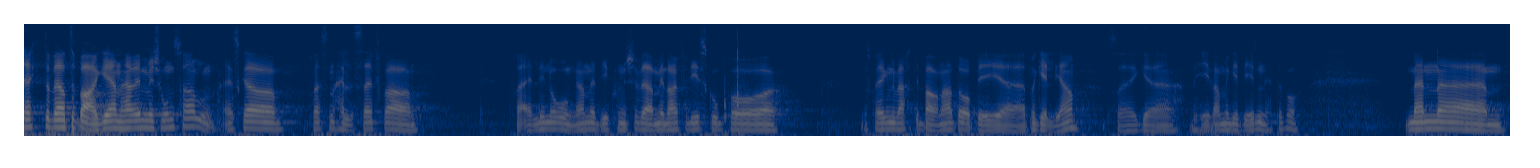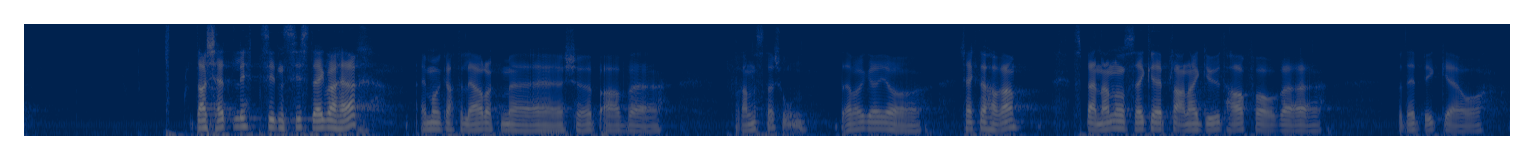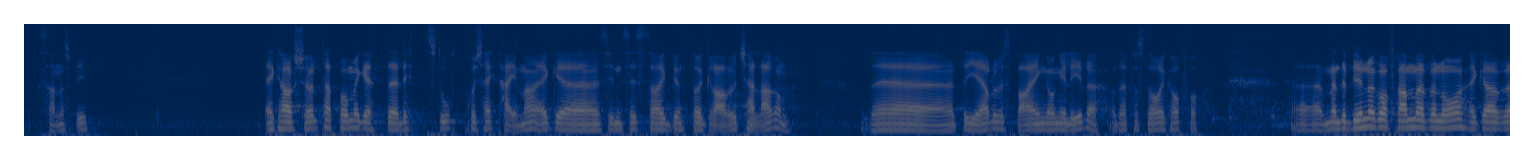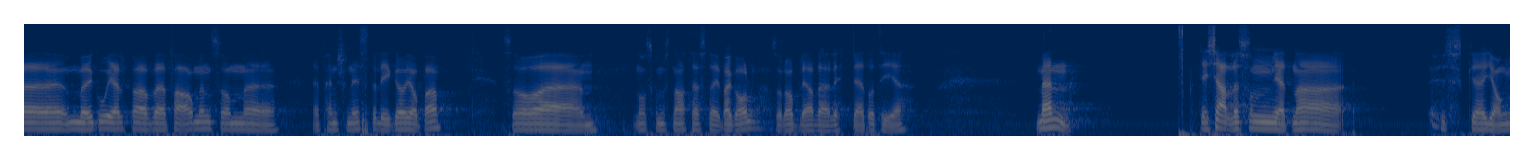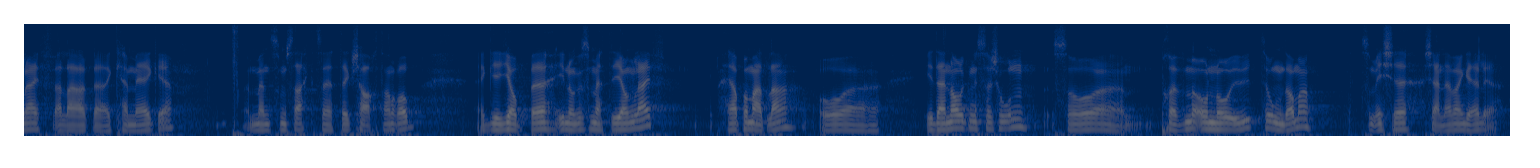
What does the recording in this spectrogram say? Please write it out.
Kjekt å være tilbake igjen her i misjonssalen. Jeg skal forresten hilse fra, fra Ellin og ungene. De kunne ikke være med i dag, for de skulle på Vi skulle egentlig vært i barnedåp eh, på Gilja, så jeg eh, hive meg i bilen etterpå. Men eh, det har skjedd litt siden sist jeg var her. Jeg må gratulere dere med kjøp av eh, brannstasjonen. Det var gøy og kjekt å høre. Spennende å se hvilke planer Gud har for, eh, for det bygget. og Sandnes by. Jeg har sjøl tatt på meg et uh, litt stort prosjekt hjemme. Jeg, uh, siden sist har jeg begynt å grave ut kjelleren. Det, det gjør du visst bare én gang i livet, og det forstår jeg hvorfor. Uh, men det begynner å gå framover nå. Jeg har mye god hjelp av faren min, som er pensjonist og liker å jobbe. Så nå skal vi snart til å støype gulv, så da blir det litt bedre tider. Men det er ikke alle som gjerne husker Young Life, eller uh, hvem jeg er. Men som sagt så heter jeg Kjartan Robb. Jeg jobber i noe som heter Young Life her på Madla. Og uh, i denne organisasjonen så uh, prøver vi å nå ut til ungdommer som ikke kjenner evangeliet.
